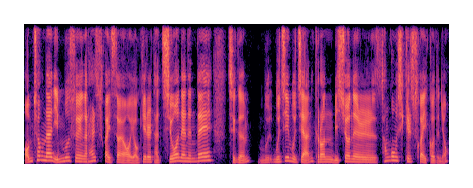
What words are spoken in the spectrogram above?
엄청난 임무 수행을 할 수가 있어요. 여기를 다 지워내는데 지금 무, 무지무지한 그런 미션을 성공시킬 수가 있거든요.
